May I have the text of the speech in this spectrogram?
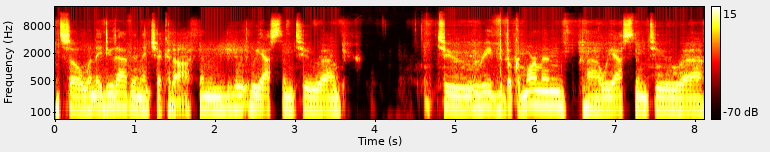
And so when they do that, then they check it off. And we, we ask them to um, to read the Book of Mormon. Uh, we ask them to uh,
